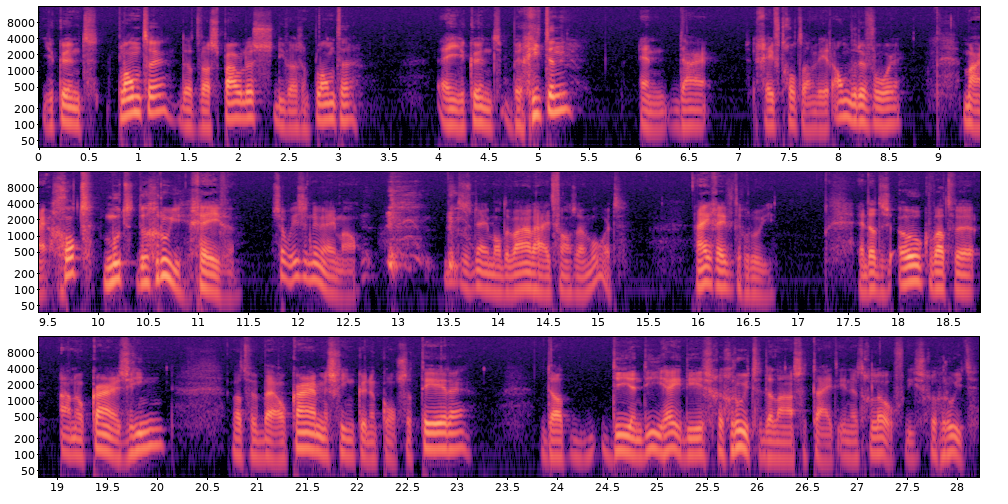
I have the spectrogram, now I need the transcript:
Je kunt planten, dat was Paulus, die was een planter. En je kunt begieten, en daar geeft God dan weer anderen voor. Maar God moet de groei geven. Zo is het nu eenmaal. Dat is nu eenmaal de waarheid van zijn woord. Hij geeft de groei. En dat is ook wat we aan elkaar zien, wat we bij elkaar misschien kunnen constateren. Dat die en die, hey, die is gegroeid de laatste tijd in het geloof. Die is gegroeid.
